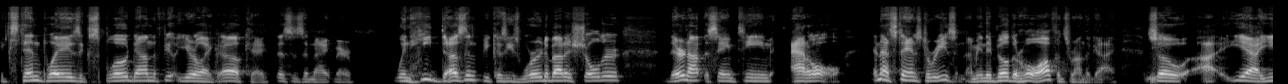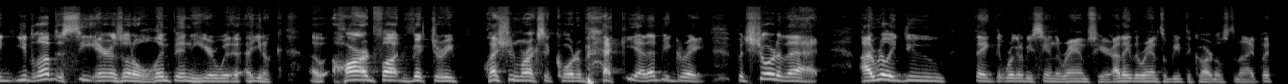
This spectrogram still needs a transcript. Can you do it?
extend plays, explode down the field, you're like, okay, this is a nightmare. When he doesn't because he's worried about his shoulder, they're not the same team at all. And that stands to reason. I mean, they build their whole offense around the guy. So, uh, yeah, you'd, you'd love to see Arizona limp in here with a, you know a hard fought victory. Question marks at quarterback. yeah, that'd be great. But short of that, I really do think that we're going to be seeing the Rams here. I think the Rams will beat the Cardinals tonight. But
